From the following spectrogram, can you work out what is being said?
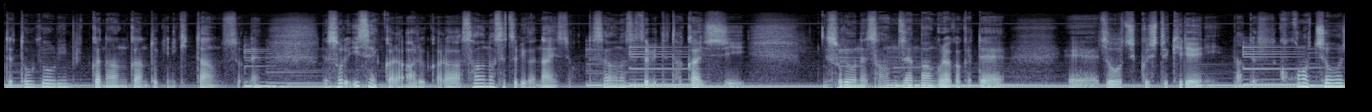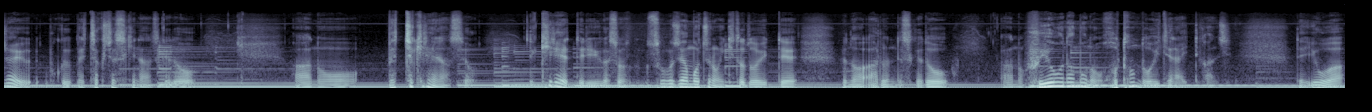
て東京オリンピックかなんかの時に来たんですよね。でそれ以前からあるからサウナ設備がないんですよ。でサウナ設備って高いしそれをね3000万ぐらいかけて、えー、増築して綺麗になってここの長者湯僕めちゃくちゃ好きなんですけどあのめっちゃ綺麗なんですよ。で綺麗って理由がその掃除はもちろん行き届いてるのはあるんですけどあの不要なものをほとんど置いてないって感じ。で要は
